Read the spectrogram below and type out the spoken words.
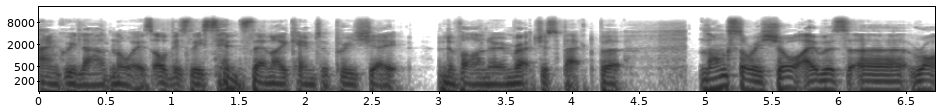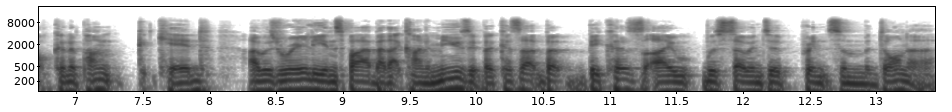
angry, loud noise. Obviously, since then, I came to appreciate Nirvana in retrospect. But long story short, I was a rock and a punk kid. I was really inspired by that kind of music because, I, but because I was so into Prince and Madonna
